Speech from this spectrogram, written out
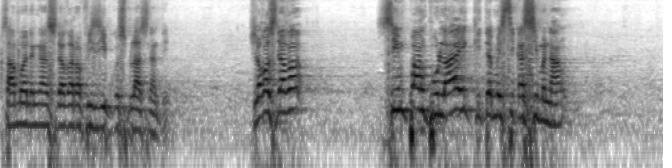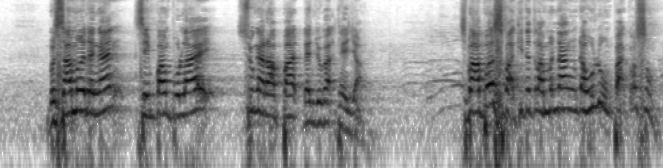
sama dengan saudara Rafizi pukul 11 nanti. Saudara-saudara, Simpang Pulai kita mesti kasih menang. Bersama dengan Simpang Pulai, Sungai Rapat dan juga Teja. Sebab apa? Sebab kita telah menang dahulu 4-0.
